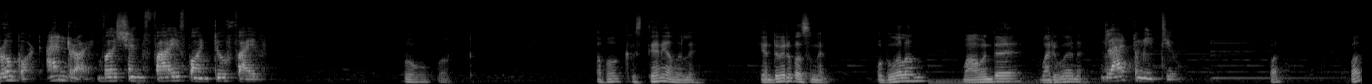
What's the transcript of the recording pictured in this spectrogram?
robot Android version five point two five Robert അപ്പൊ ക്രിസ്ത്യാനിയാന്നല്ലേ? എന്റെ പേര് പ്രസന്നൻ. പൊതുവാളാണ്. മാമന്റെ മരുമകന. ഗ്ലാഡ് ടു മീറ്റ് യു വാ. വാ.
